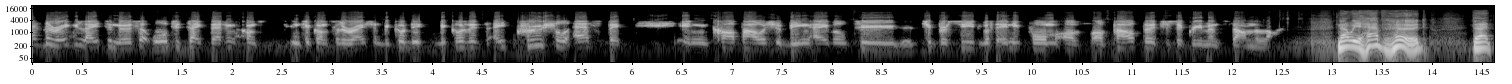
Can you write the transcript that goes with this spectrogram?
as the regulator, NERSA ought to take that in con- into consideration because it, because it's a crucial aspect in Karpowership being able to to proceed with any form of, of power purchase agreements down the line. Now, we have heard that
